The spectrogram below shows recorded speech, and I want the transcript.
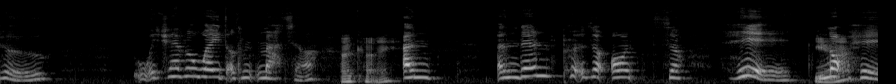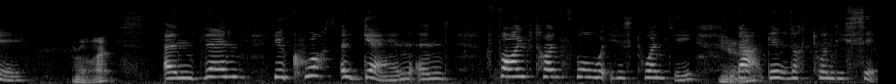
two, whichever way doesn't matter, Okay. and and then put the answer here, Yeah. not here. Right. And then you cross again, and five times four, which is twenty, Yeah. that gives us twenty-six.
